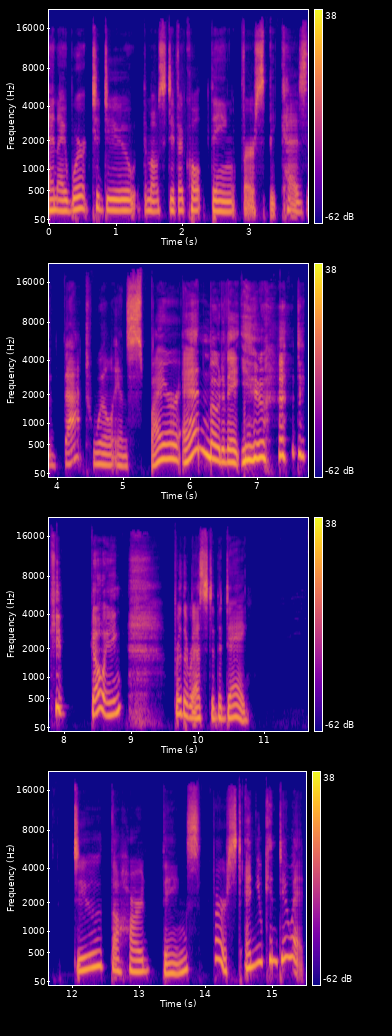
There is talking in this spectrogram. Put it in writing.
and I work to do the most difficult thing first because that will inspire and motivate you to keep going for the rest of the day. Do the hard things first, and you can do it.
